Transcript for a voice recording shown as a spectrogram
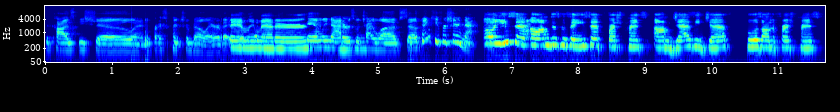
the Cosby Show and Fresh Prince of Bel Air, but Family Matters, Family Matters, mm-hmm. which I love. So thank you for sharing that. Oh, and you said, oh, I'm just gonna say, you said Fresh Prince, um, Jazzy Jeff, who was on the Fresh Prince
